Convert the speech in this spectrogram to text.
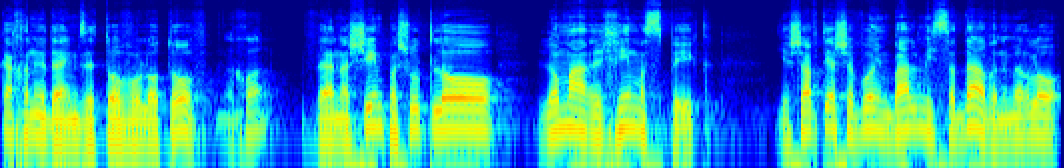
ככה אני יודע אם זה טוב או לא טוב. נכון. ואנשים פשוט לא, לא מעריכים מספיק. ישבתי השבוע עם בעל מסעדה, ואני אומר לו,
